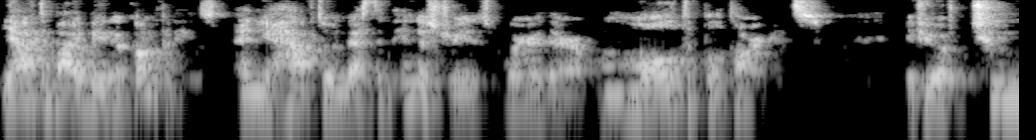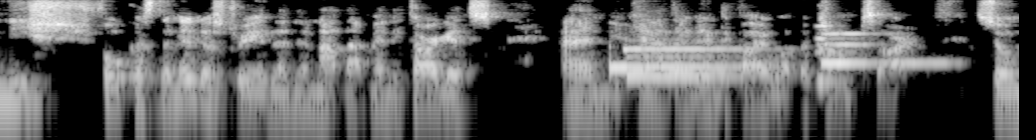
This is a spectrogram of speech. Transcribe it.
you have to buy bigger companies and you have to invest in industries where there are multiple targets. If you have too niche focused an industry, then there are not that many targets and you can't identify what the comps are. So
